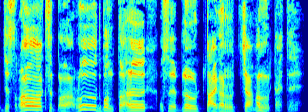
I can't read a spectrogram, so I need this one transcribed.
जिस राग से बारूद बनता है, उसे ब्लू टाइगर चैनल कहते हैं।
